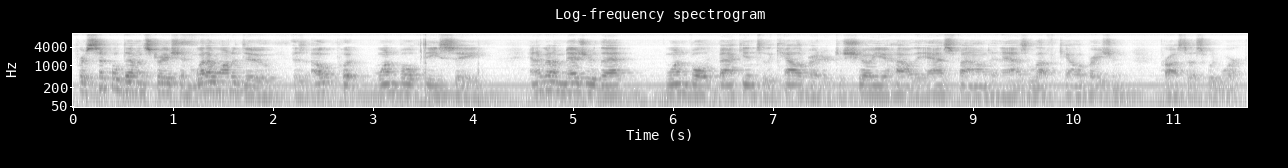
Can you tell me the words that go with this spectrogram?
For a simple demonstration, what I want to do is output 1 volt DC and I'm going to measure that 1 volt back into the calibrator to show you how the as found and as left calibration process would work.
